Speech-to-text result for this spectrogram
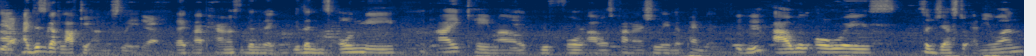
uh, Yeah. I just got lucky, honestly. Yeah. Like my parents didn't like didn't disown me. I came out before I was financially independent. Mhm. I will always suggest to anyone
